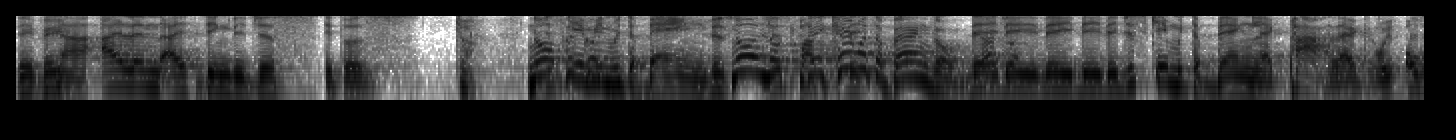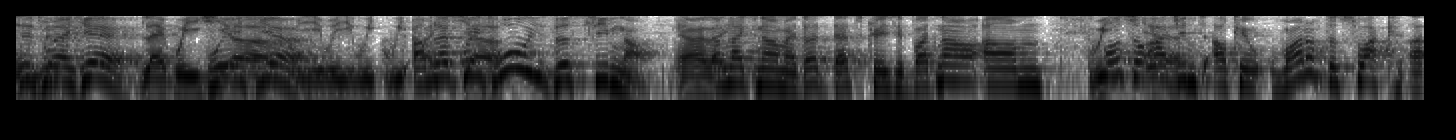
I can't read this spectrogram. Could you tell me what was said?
they're very. Now Ireland, I think they just it was. No, just came in with a bang. This, no, this past- they came with a bang though. They, That's they, what- they, they, they just came with a bang, like pa, like we. This is we're here. Like we here. We're here. here. We, we, we, we I'm like, wait, who is this team now? Yeah, like- I'm like, no, man, that, that's crazy. But now, um, We- also. Argentina. Okay, one of the SWAC. Uh,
